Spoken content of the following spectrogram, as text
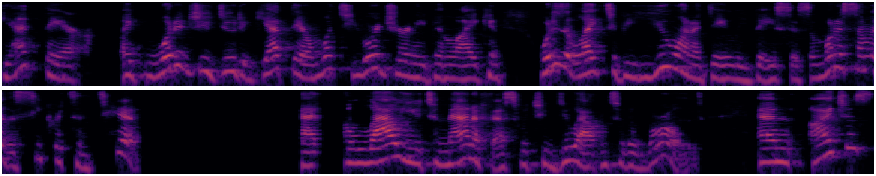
get there? Like what did you do to get there? And what's your journey been like? And what is it like to be you on a daily basis? And what are some of the secrets and tips that allow you to manifest what you do out into the world? And i just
